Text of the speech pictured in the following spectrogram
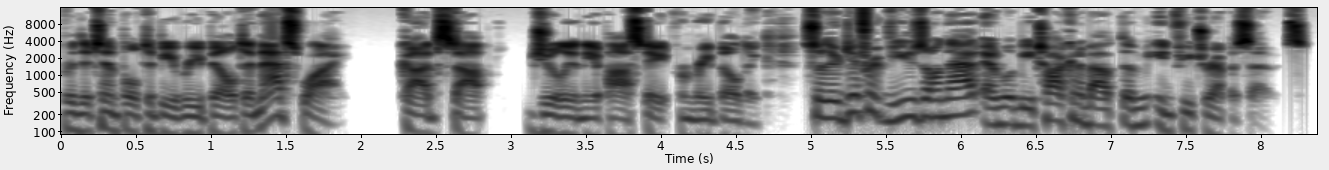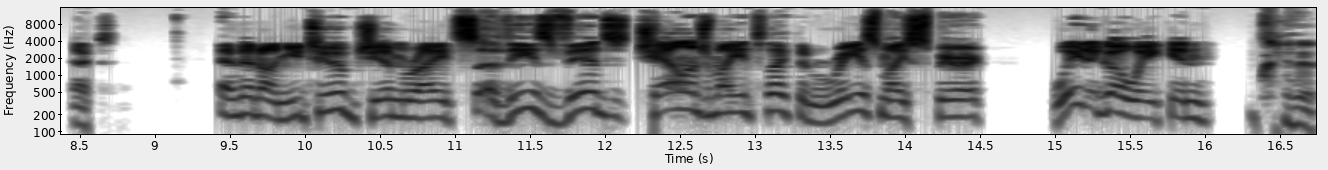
for the temple to be rebuilt, and that's why God stopped Julian the Apostate from rebuilding. So there are different views on that, and we'll be talking about them in future episodes. Excellent. And then on YouTube, Jim writes, These vids challenge my intellect and raise my spirit. Way to go, Akin.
